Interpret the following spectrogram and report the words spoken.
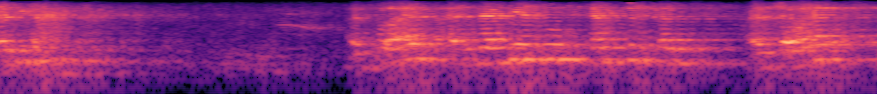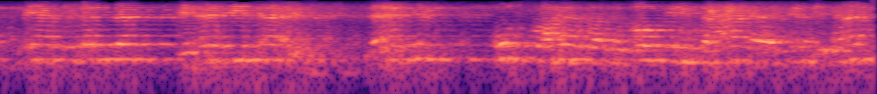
جميعا. السؤال الثانية كم تشكل الجواب؟ مئة جلدة بهذه الآية. لكن خص هذا بقوله تعالى الإيمان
